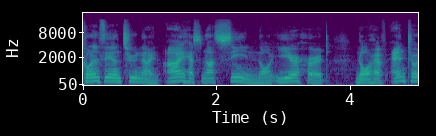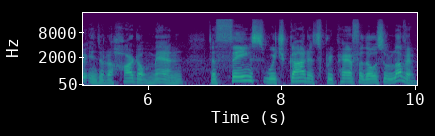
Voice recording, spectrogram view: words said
Corinthians 2 9 Eye has not seen, nor ear heard, nor have entered into the heart of man the things which God has prepared for those who love Him.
